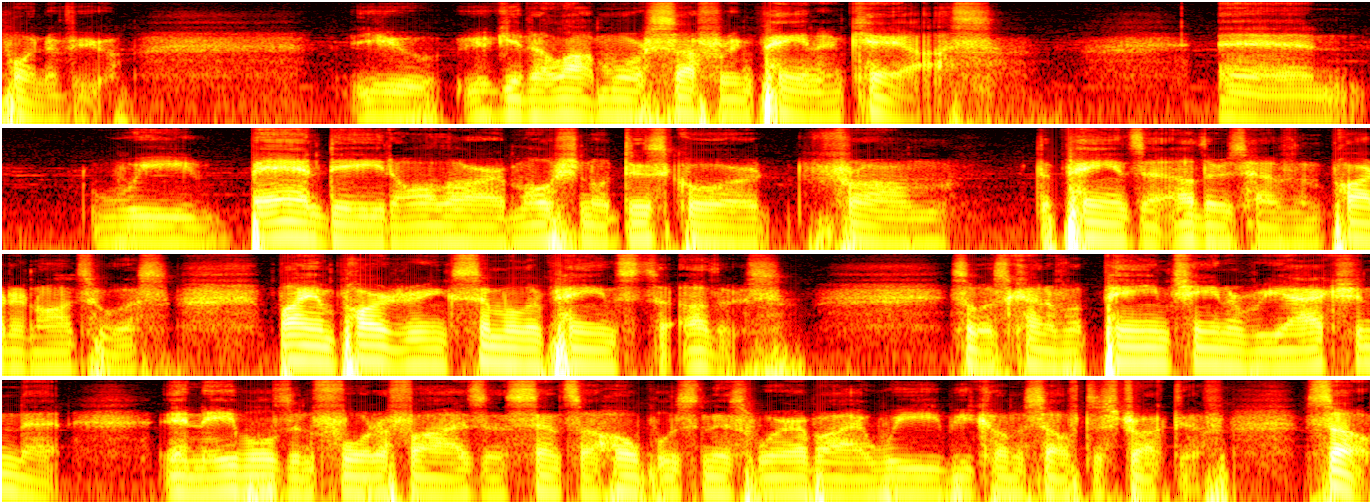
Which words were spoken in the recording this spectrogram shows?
point of view. You you get a lot more suffering, pain, and chaos, and we band aid all our emotional discord from the pains that others have imparted onto us by imparting similar pains to others. So it's kind of a pain chain of reaction that enables and fortifies a sense of hopelessness whereby we become self destructive. So,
